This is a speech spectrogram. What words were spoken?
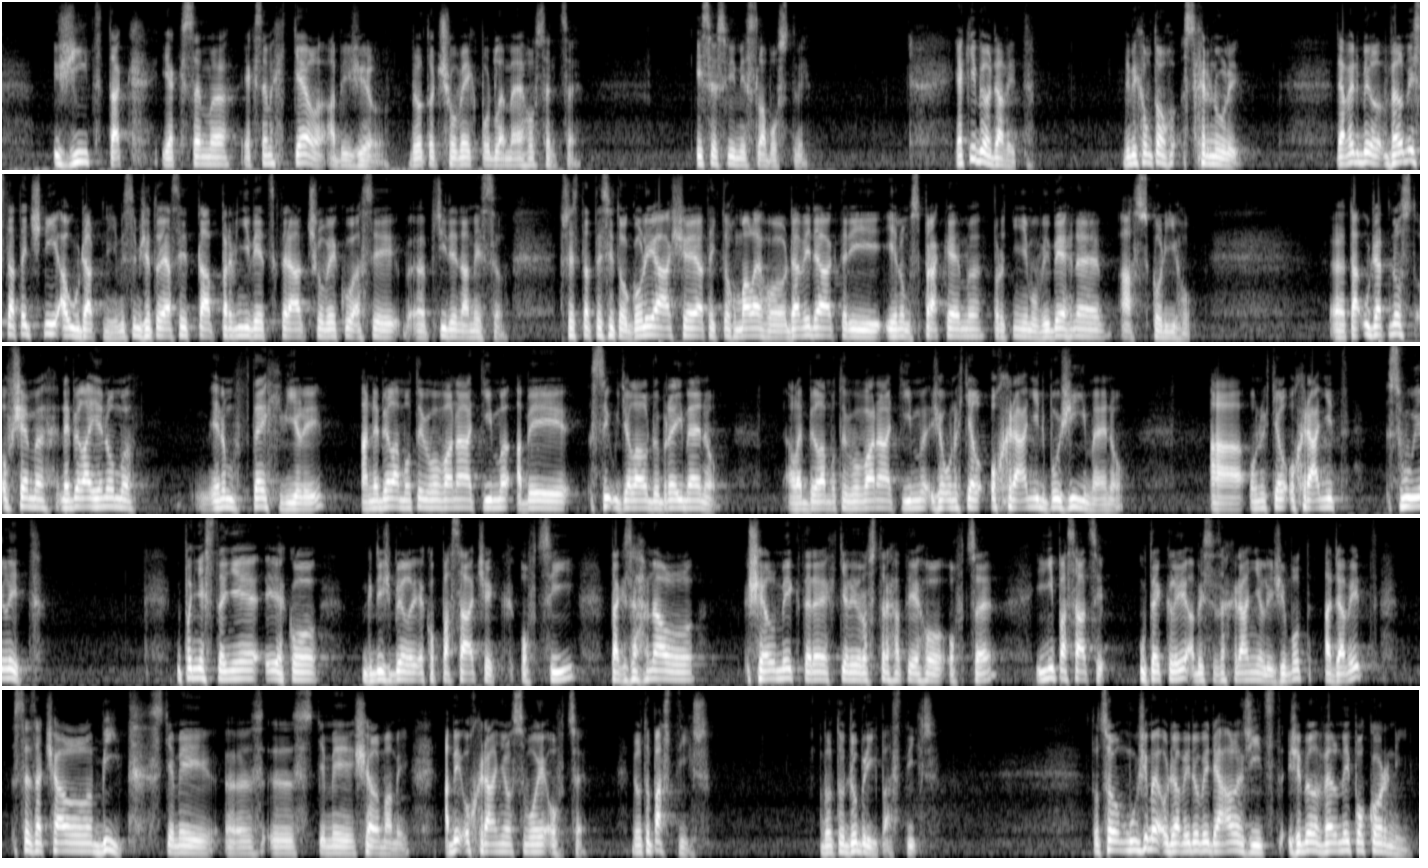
žít tak, jak jsem, jak jsem chtěl, aby žil. Byl to člověk podle mého srdce. I se svými slabostmi. Jaký byl David? Kdybychom to schrnuli. David byl velmi statečný a údatný. Myslím, že to je asi ta první věc, která člověku asi eh, přijde na mysl. Představte si to Goliáše a teď toho malého Davida, který jenom s prakem proti němu vyběhne a skolí ho. Eh, ta udatnost ovšem nebyla jenom, jenom v té chvíli a nebyla motivovaná tím, aby si udělal dobré jméno, ale byla motivovaná tím, že on chtěl ochránit boží jméno a on chtěl ochránit svůj lid. Úplně stejně jako když byl jako pasáček ovcí, tak zahnal šelmy, které chtěli roztrhat jeho ovce. Jiní pasáci utekli, aby se zachránili život a David se začal být s těmi, eh, s těmi šelmami, aby ochránil svoje ovce. Byl to pastýř. Byl to dobrý pastýř. To, co můžeme o Davidovi dál říct, že byl velmi pokorný.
